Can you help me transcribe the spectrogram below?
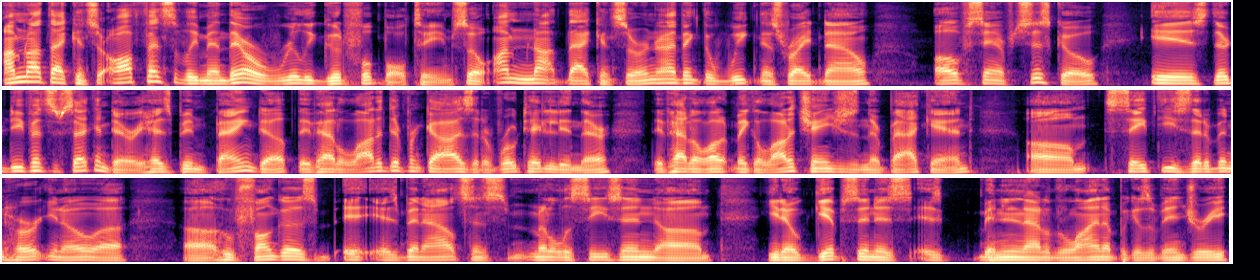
I'm not that concerned. Offensively, man, they're a really good football team. So I'm not that concerned. And I think the weakness right now of San Francisco is their defensive secondary has been banged up. They've had a lot of different guys that have rotated in there. They've had a lot of, make a lot of changes in their back end. Um, safeties that have been hurt, you know, uh, uh, Hufanga has, has been out since middle of the season. Um, you know, Gipson is is been in and out of the lineup because of injury.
